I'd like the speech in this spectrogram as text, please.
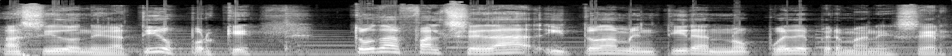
ha sido negativo porque toda falsedad y toda mentira no puede permanecer.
